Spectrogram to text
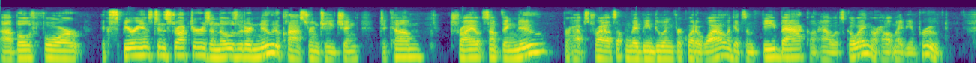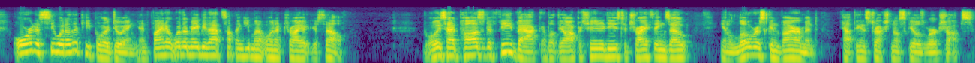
uh, both for experienced instructors and those that are new to classroom teaching to come try out something new, perhaps try out something they've been doing for quite a while and get some feedback on how it's going or how it might be improved. Or to see what other people are doing and find out whether maybe that's something you might want to try out yourself. We've always had positive feedback about the opportunities to try things out in a low risk environment at the instructional skills workshops.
